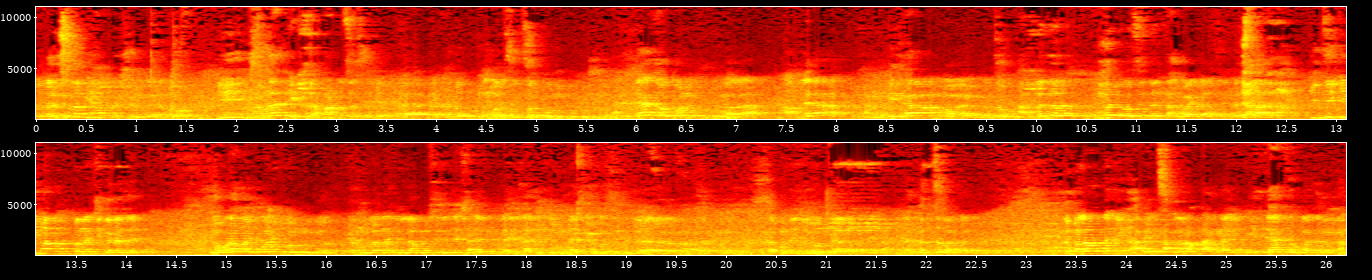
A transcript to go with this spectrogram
तर तरी सुद्धा मी हा प्रश्न विचारतो की समजा एखादा माणूस असेल एखादं कुटुंब असेल चौकोनी कुटुंब त्या चौकोनी कुटुंबाला आपल्या एका आपलं जर कुटुंब व्यवस्थित जर चालवायचं असेल तर त्याला किती किमान उत्पन्नाची गरज आहे? नवरा बायको दोन मुलं. त्या मुलांना जिल्हा परिषदेच्या शाळेत घालायचं आधी दोन टाईम व्यवस्थित त्यामध्ये जेवण मिळालं पाहिजे. बाकीचा खर्च भरला तर मला वाटतं की हा एक चांगला आपला आकडा आहे की त्या चौघा जणांना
